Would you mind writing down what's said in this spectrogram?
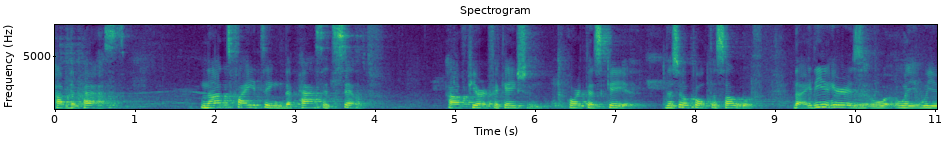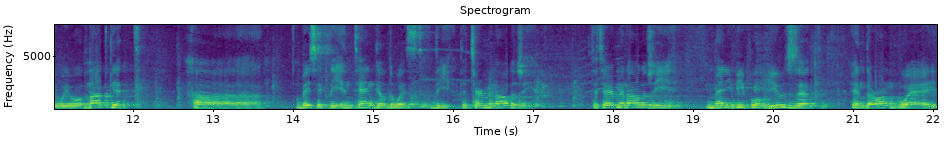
of the past not fighting the path itself of purification or tazkiyah, the so called tasawwuf. The idea here is we, we, we will not get uh, basically entangled with the, the terminology. The terminology, many people use it in the wrong way,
